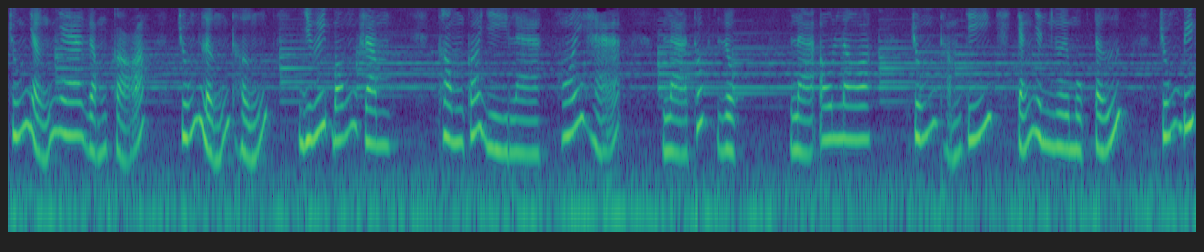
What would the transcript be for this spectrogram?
chúng nhẫn nha gặm cỏ, chúng lững thững dưới bóng râm không có gì là hối hả là thúc giục là âu lo chúng thậm chí chẳng nhìn người mục tử. Chúng biết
